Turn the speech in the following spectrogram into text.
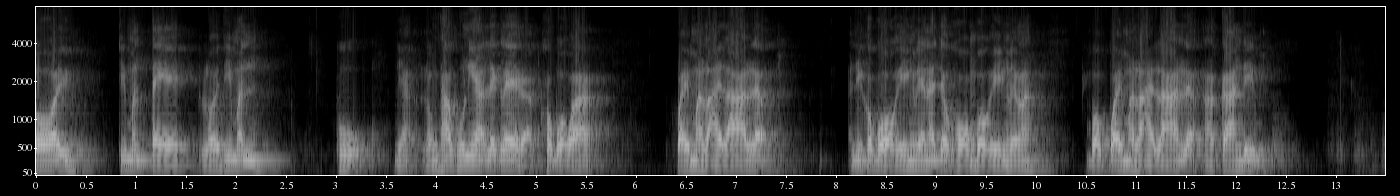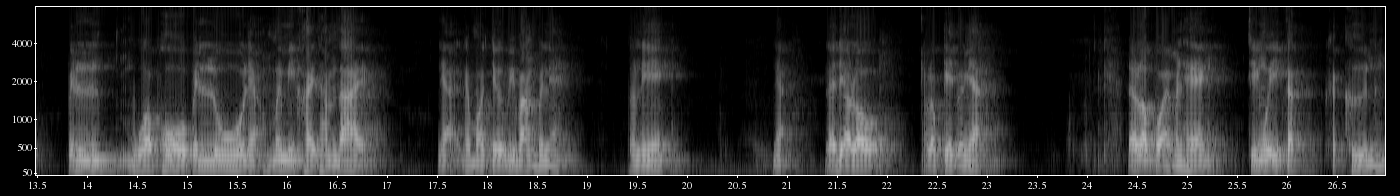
รอย ที่มันแตกรอยที่มันผุเนี่ยรองเท้าคู่นี้แรกๆอะเขาบอกว่าไปมาหลายล้านแล้ว อันนี้เขาบอกเองเลยนะเจ้าของบอกเองเลยนะบอกไปมาหลายล้านแล้ว อาการที่เป็นหัวโผล่เป็นรูเนี่ย ไม่มีใครทำได้ เนี่ยแต่พอเจอพี่บังเป็นไงตอนนี้ เนี่ยแล้วเดี๋ยวเราเราเก็บอย่างเงี้ย แล้วเราปล่อยมันแห้งทิ้งไว้อีกสักคืนหนึ่ง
